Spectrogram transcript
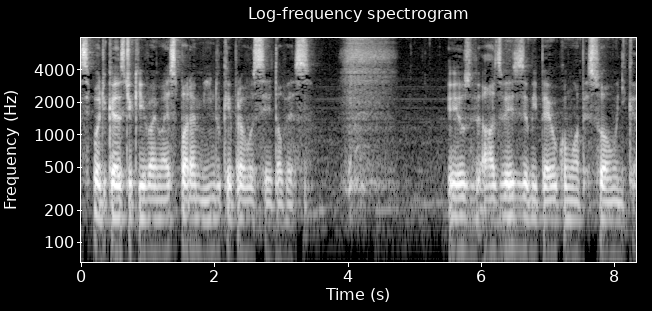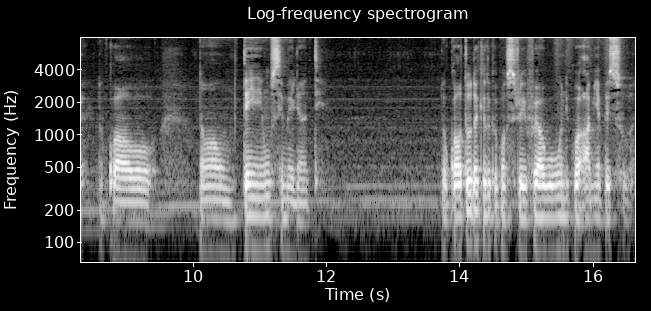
Esse podcast aqui vai mais para mim do que para você, talvez. Eu, às vezes eu me pego como uma pessoa única, no qual não tem nenhum semelhante. No qual tudo aquilo que eu construí foi algo único à minha pessoa.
